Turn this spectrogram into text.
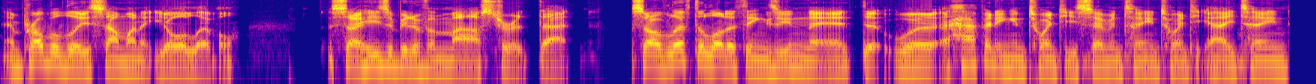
and probably someone at your level. So he's a bit of a master at that. So I've left a lot of things in there that were happening in 2017, 2018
